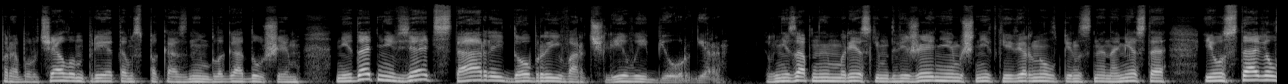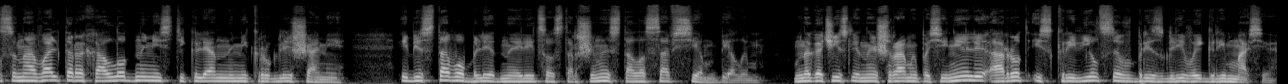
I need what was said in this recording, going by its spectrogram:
пробурчал он при этом с показным благодушием. Не дать не взять старый добрый ворчливый бюргер. Внезапным резким движением Шнитке вернул пенсне на место и уставился на Вальтера холодными стеклянными кругляшами. И без того бледное лицо старшины стало совсем белым. Многочисленные шрамы посинели, а рот искривился в брезгливой гримасе.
